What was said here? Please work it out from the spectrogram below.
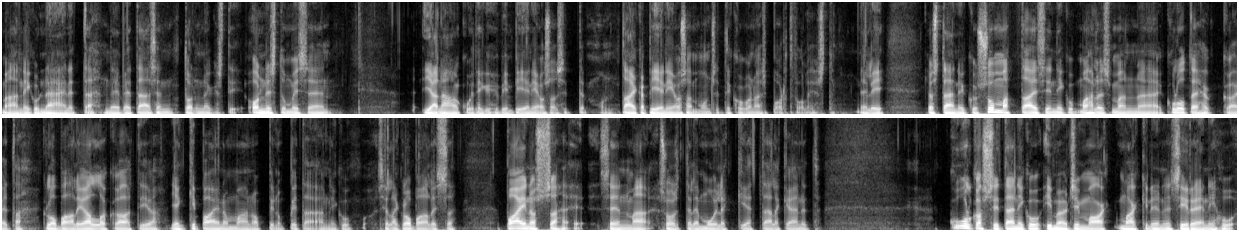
mä niin näen, että ne vetää sen todennäköisesti onnistumiseen ja nämä on kuitenkin hyvin pieni osa sitten mun, tai aika pieni osa mun sitten kokonaisportfoliosta. Eli jos tämä niin summattaisiin niin mahdollisimman kulutehokkaita, globaali allokaatio, jenkkipaino mä oon oppinut pitää niin siellä globaalissa painossa, sen mä suosittelen muillekin, että älkää nyt kuulko sitä niin kuin emerging marketin sireeni, hu,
